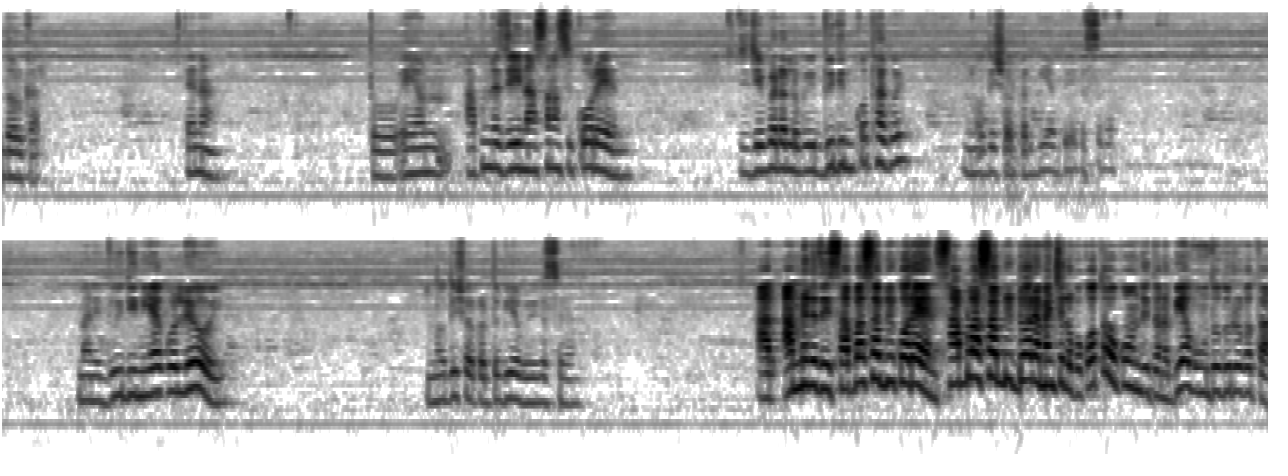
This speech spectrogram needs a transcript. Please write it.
দরকার। তাই না? তো এখন আপনারা যেই নাচানাচি করেন, যে যে বেটার লোক দুই দিন কথা কই নদী সরকার বিয়া বয়ে গেছে মানে দুই দিন ইয়া করলে ওই নদী সরকার তো বিয়ে বয়ে গেছে আর আপনারা যে সাবলা সাবলি করেন, সাবলা সাবলি ডরে মানছে লোক কত কোন যেত না, বিয়া বহু তো দূরের কথা।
